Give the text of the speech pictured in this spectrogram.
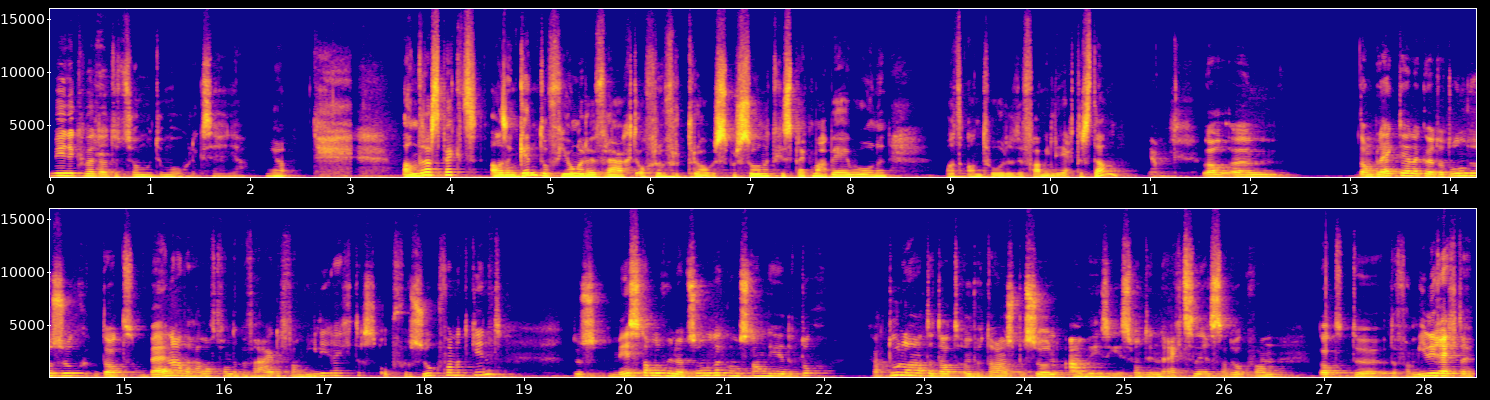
meen ik wel dat het zou moeten mogelijk zijn, ja. ja. Ander aspect, als een kind of jongere vraagt of er een vertrouwenspersoon het gesprek mag bijwonen, wat antwoorden de familierechters dan? Ja, wel, um, dan blijkt eigenlijk uit het onderzoek dat bijna de helft van de bevraagde familierechters op verzoek van het kind, dus meestal of in uitzonderlijke omstandigheden toch, gaat toelaten dat een vertrouwenspersoon aanwezig is. Want in de rechtsleer staat ook van dat de, de familierechter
